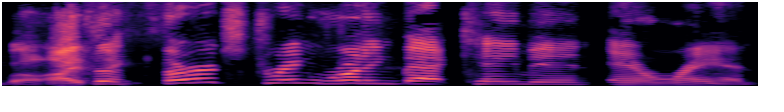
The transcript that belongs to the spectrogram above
Well, I The think third string running back came in and ran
